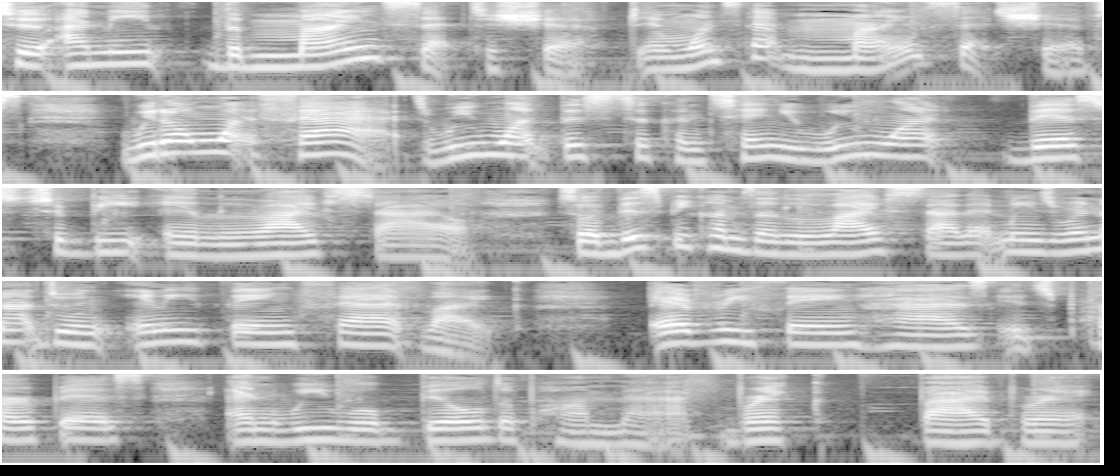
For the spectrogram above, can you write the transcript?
to I need the mindset to shift. And once that mindset shifts, we don't want fads. We want this to continue. We want this to be a lifestyle. So if this becomes a lifestyle, that means we're not doing anything fad like. Everything has its purpose and we will build upon that brick by brick.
